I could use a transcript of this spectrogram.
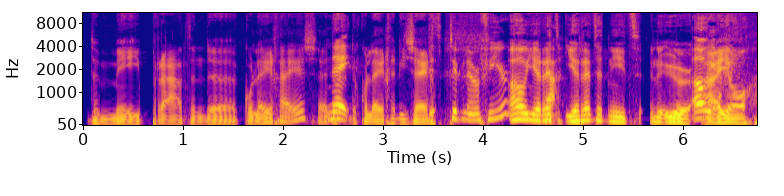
de meepratende collega is. Hè? De- Nee. De, collega die zegt... Tip nummer vier. Oh, je redt, Ja. je redt het niet een uur. Oh, ah ja. joh.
